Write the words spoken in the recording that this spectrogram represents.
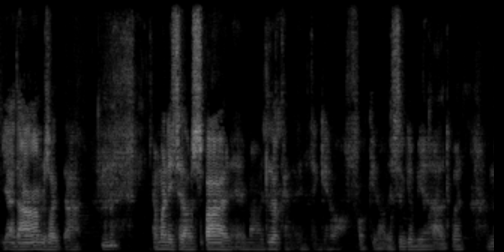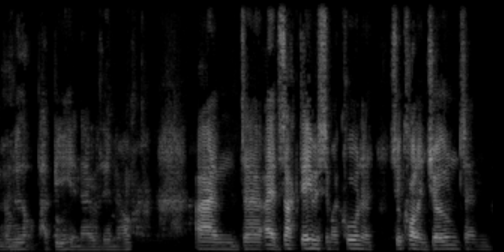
He had arms like that. Mhm. And when he said I was sparring him, I was looking at him thinking, "Oh fuck, you know, this is gonna be a hard one." No. I'm a little puppy in there with him now. And uh, I had Zach Davis in my corner, so Colin Jones and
